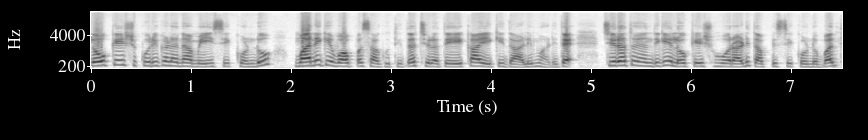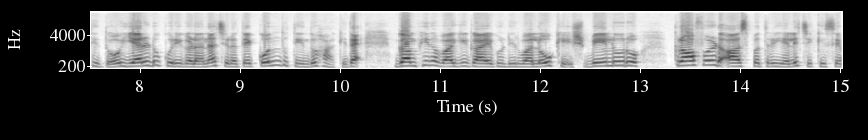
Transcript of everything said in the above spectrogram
ಲೋಕೇಶ್ ಕುರಿಗಳನ್ನ ಮೇಯಿಸಿಕೊಂಡು ಮನೆಗೆ ವಾಪಸ್ಸಾಗುತ್ತಿದ್ದ ಚಿರತೆ ಏಕಾಏಕಿ ದಾಳಿ ಮಾಡಿದೆ. ಚಿರತೆಯೊಂದಿಗೆ ಲೋಕೇಶ್ ಹೋರಾಡಿ ತಪ್ಪಿಸಿಕೊಂಡು ಬಂದಿದ್ದು ಎರಡು ಕುರಿಗಳನ್ನ ಚಿರತೆ ಕೊಂದು ತಿಂದು ಹಾಕಿದೆ. ಗಂಭೀರವಾಗಿ ಗಾಯಗೊಂಡಿರುವ ಲೋಕೇಶ್ ಬೇಲೂರು ಕ್ರಾಫರ್ಡ್ ಆಸ್ಪತ್ರೆಯಲ್ಲಿ ಚಿಕಿತ್ಸೆ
